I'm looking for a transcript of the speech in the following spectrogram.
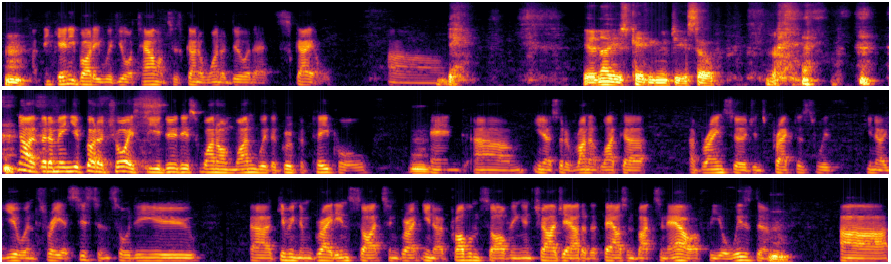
hmm. I think anybody with your talents is going to want to do it at scale. Um, yeah. yeah, no use keeping them to yourself. no, but I mean, you've got a choice. Do you do this one on one with a group of people hmm. and, um, you know, sort of run it like a, a brain surgeon's practice with, you know, you and three assistants, or do you uh, giving them great insights and great, you know, problem solving and charge out at a thousand bucks an hour for your wisdom? Hmm. Uh,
